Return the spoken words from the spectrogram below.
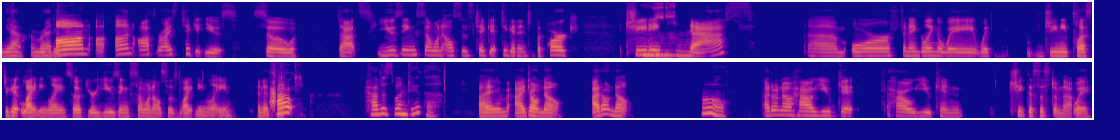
Yeah, I'm ready. On uh, unauthorized ticket use. So that's using someone else's ticket to get into the park, cheating Mm. gas, um, or finagling away with Genie Plus to get Lightning Lane. So if you're using someone else's Lightning Lane and it's how not, how does one do that? I'm I don't know. I don't know. Oh, I don't know how you get how you can cheat the system that way.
